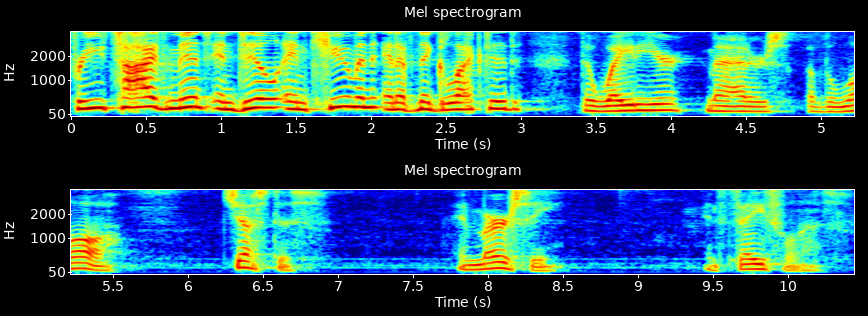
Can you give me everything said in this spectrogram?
For you tithe mint and dill and cumin and have neglected the weightier matters of the law justice and mercy and faithfulness.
